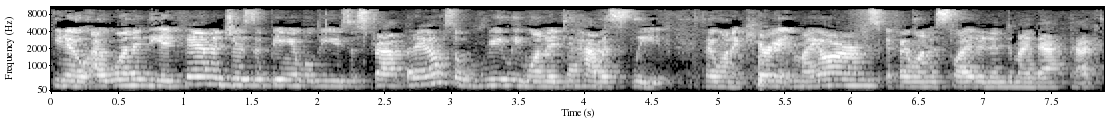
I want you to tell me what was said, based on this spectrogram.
you know, I wanted the advantages of being able to use a strap, but I also really wanted to have a sleeve. If I want to carry it in my arms, if I want to slide it into my backpack.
